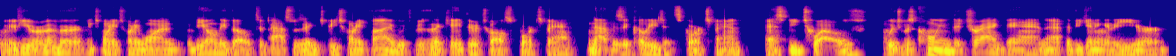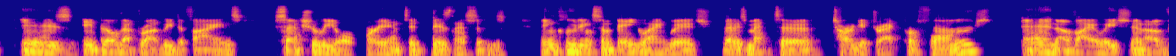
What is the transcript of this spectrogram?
If you remember in 2021, the only bill to pass was HB 25, which was the K through 12 sports ban. Now there's a collegiate sports ban. SB 12, which was coined the drag ban at the beginning of the year, is a bill that broadly defines sexually oriented businesses, including some vague language that is meant to target drag performers. And a violation of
